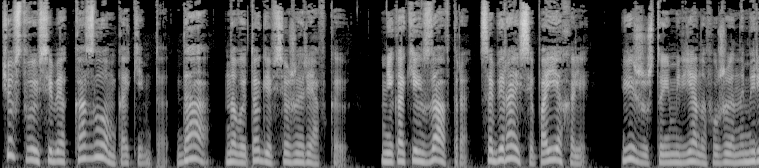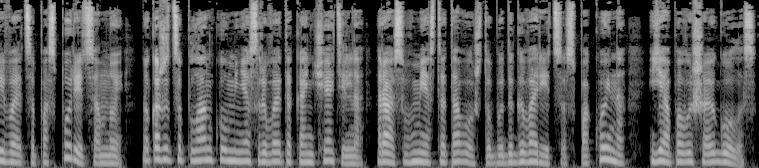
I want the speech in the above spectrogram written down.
Чувствую себя козлом каким-то, да, но в итоге все же рявкаю. Никаких завтра. Собирайся, поехали. Вижу, что Емельянов уже намеревается поспорить со мной, но, кажется, планку у меня срывает окончательно, раз вместо того, чтобы договориться спокойно, я повышаю голос.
